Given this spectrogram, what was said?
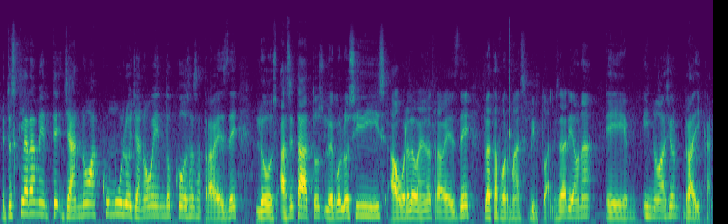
Entonces claramente ya no acumulo, ya no vendo cosas a través de los acetatos, luego los CDs, ahora lo vendo a través de plataformas virtuales. Esa sería una eh, innovación radical.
